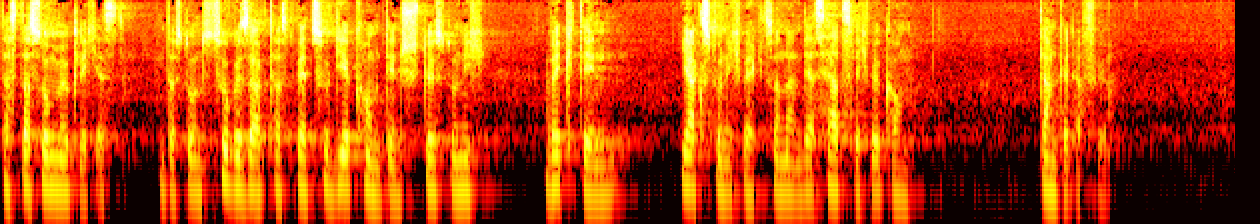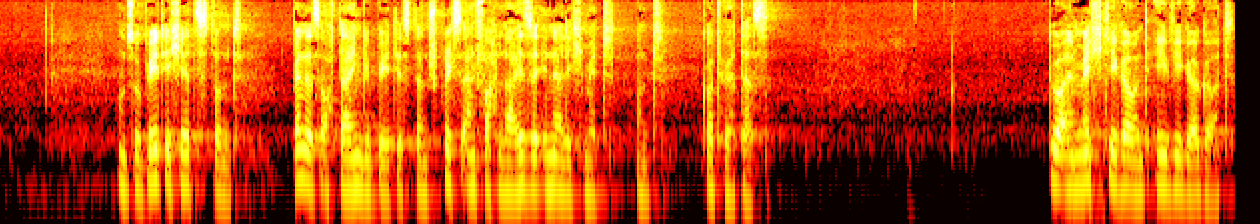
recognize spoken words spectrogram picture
dass das so möglich ist. Und dass du uns zugesagt hast, wer zu dir kommt, den stößt du nicht weg, den jagst du nicht weg, sondern der ist herzlich willkommen. Danke dafür. Und so bete ich jetzt und wenn es auch dein Gebet ist, dann sprich es einfach leise innerlich mit und Gott hört das. Du allmächtiger und ewiger Gott,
